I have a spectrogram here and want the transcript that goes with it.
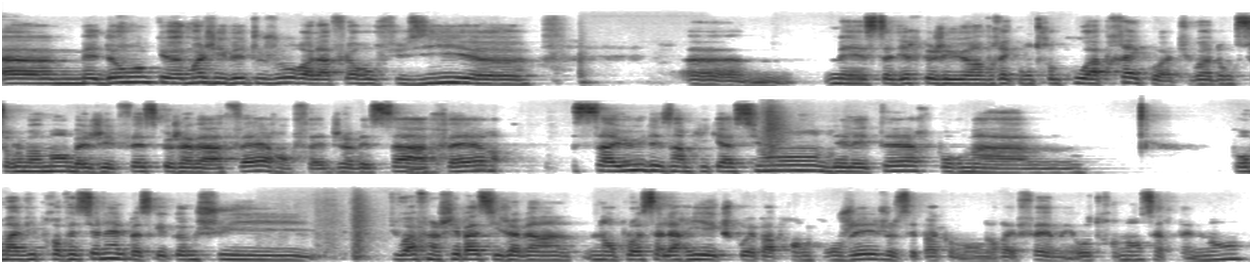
Euh, mais donc moi j'y vais toujours à la fleur au fusil. mais c'est-à-dire que j'ai eu un vrai contre-coup après, quoi. Tu vois. Donc sur le moment, ben, j'ai fait ce que j'avais à faire. En fait, j'avais ça à mmh. faire ça a eu des implications délétères pour ma, pour ma vie professionnelle parce que comme je suis, tu vois, enfin, je sais pas si j'avais un, emploi salarié et que je pouvais pas prendre congé, je sais pas comment on aurait fait, mais autrement certainement.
